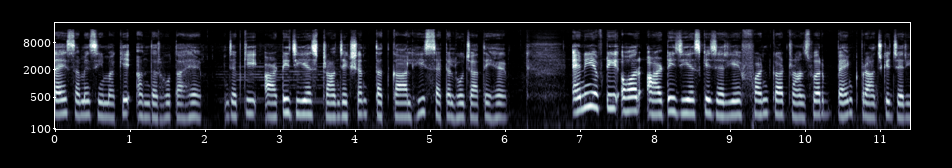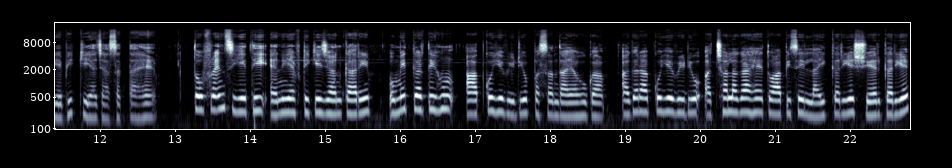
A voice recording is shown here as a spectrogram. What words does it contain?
तय समय सीमा के अंदर होता है, जबकि आर टी ट्रांजेक्शन तत्काल ही सेटल हो जाते हैं। एन e और आरटीजीएस के ज़रिए फ़ंड का ट्रांसफ़र बैंक ब्रांच के ज़रिए भी किया जा सकता है। तो फ्रेंड्स, ये थी NEFT की जानकारी। उम्मीद करती हूँ आपको ये वीडियो पसंद आया होगा। अगर आपको ये वीडियो अच्छा लगा है तो आप इसे लाइक करिए, शेयर करिए।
